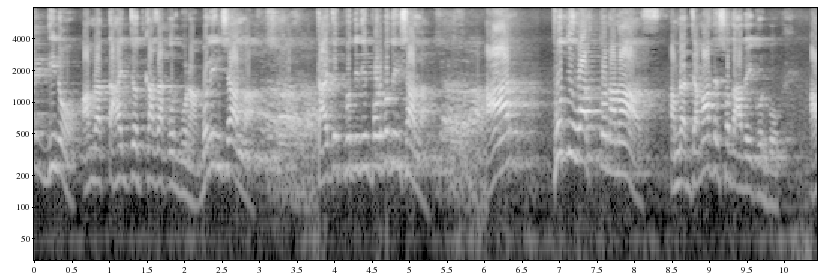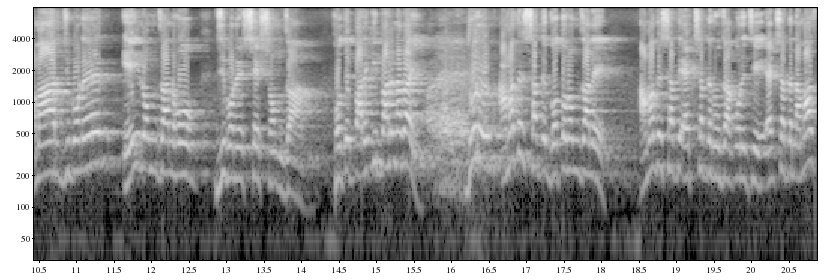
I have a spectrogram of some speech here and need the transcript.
একদিনও আমরা তাহাজ্জত কাজা করব না। বলি ইনশাআল্লাহ। তাহাজ্জত প্রতিদিন পড়ব তো ইনশাআল্লাহ। আর প্রতি ওয়াক্ত নামাজ আমরা জামাতের সাথে আদায় করব। আমার জীবনের এই রমজান হোক, জীবনের শেষ রমজান। হতে পারে কি পারে না ভাই? ধরুন আমাদের সাথে গত রমজানে আমাদের সাথে একসাথে রোজা করেছে একসাথে নামাজ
